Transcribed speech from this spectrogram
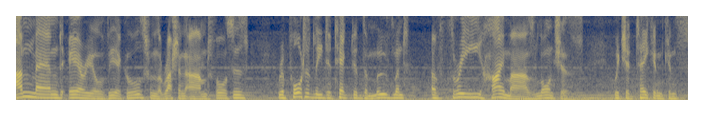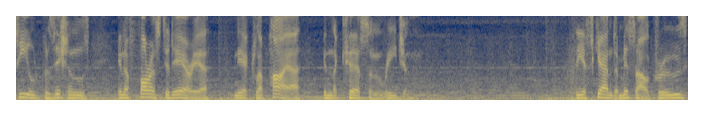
Unmanned aerial vehicles from the Russian armed forces reportedly detected the movement of three HIMARS launchers, which had taken concealed positions in a forested area near Klapaya in the Kherson region. The Iskander missile crews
